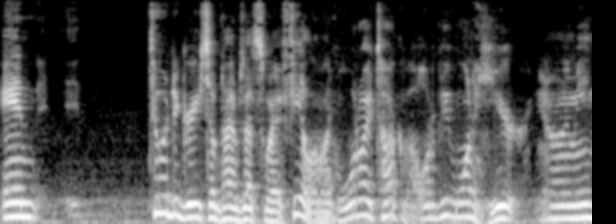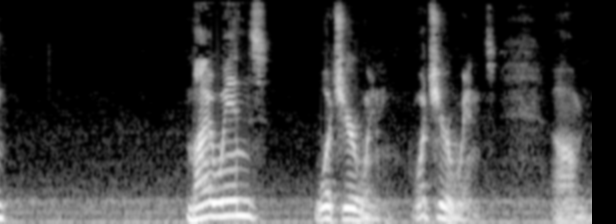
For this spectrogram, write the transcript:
and to a degree, sometimes that's the way I feel. I'm like, well, what do I talk about? What do people want to hear? You know what I mean? My wins, what's your winning? What's your wins? Um,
